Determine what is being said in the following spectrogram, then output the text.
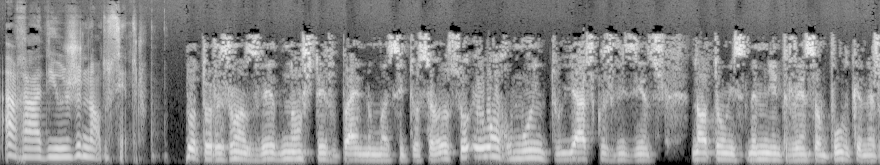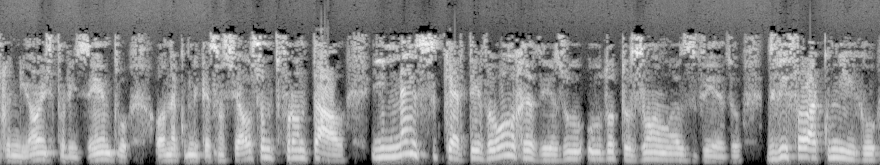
a Rádio Jornal do Centro. Doutor João Azevedo não esteve bem numa situação. Eu, sou, eu honro muito e acho que os vizinhos notam isso na minha intervenção pública, nas reuniões, por exemplo, ou na comunicação social. Eu sou muito frontal e nem sequer teve a honradez o, o doutor João Azevedo de vir falar comigo.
